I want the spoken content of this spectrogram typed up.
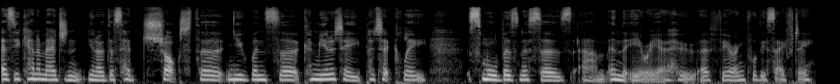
As you can imagine, you know this had shocked the New Windsor community, particularly small businesses um, in the area who are fearing for their safety.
